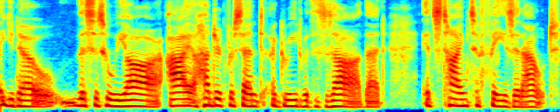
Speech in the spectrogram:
you know, this is who we are, I 100% agreed with Zah that it's time to phase it out.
